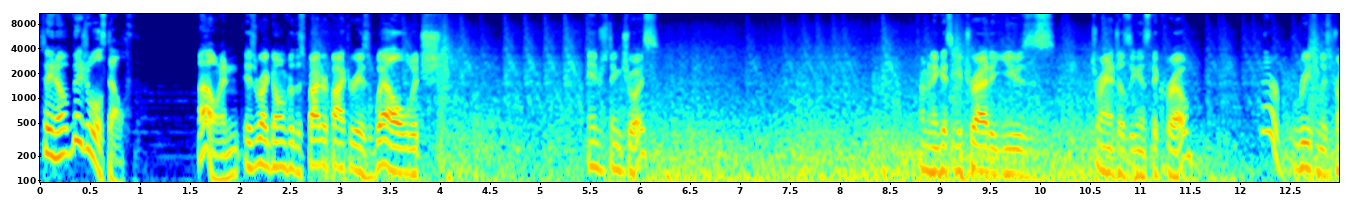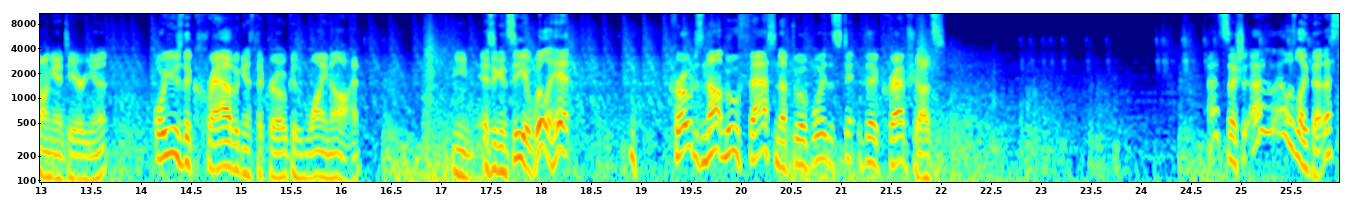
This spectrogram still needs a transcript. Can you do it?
So, you know, visual stealth. Oh, and izirayd going for the Spider Factory as well, which... Interesting choice. I mean, I guess you could try to use Tarantulas against the Crow. They're a reasonably strong anti-air unit. Or use the Crab against the Crow, because why not? I mean, as you can see, it will hit. Crow does not move fast enough to avoid the, the Crab shots. That's actually... I, I always like that. That's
